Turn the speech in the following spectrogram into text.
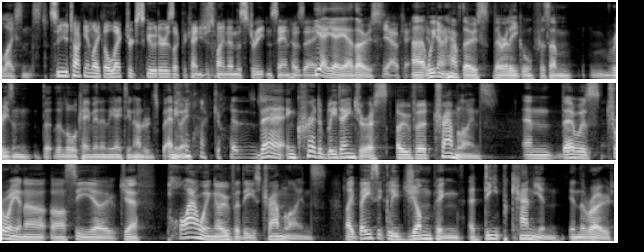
licensed. So you're talking like electric scooters, like the kind you just find on the street in San Jose? Yeah, yeah, yeah. Those. Yeah, okay. Uh, Yep. We don't have those. They're illegal for some reason that the law came in in the 1800s. But anyway, Oh uh, they're incredibly dangerous over tram lines. And there was Troy and our, our CEO Jeff plowing over these tram lines, like basically jumping a deep canyon in the road.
